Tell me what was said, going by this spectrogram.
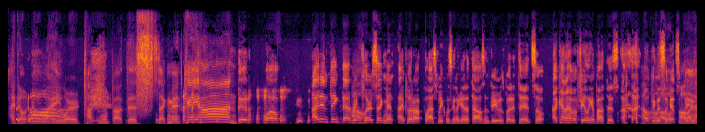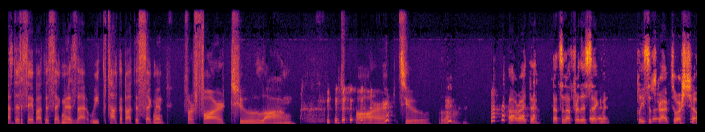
I don't know why ah. we're talking about this segment. Kahan! Dude, well, I didn't think that Ric I'll- Flair segment I put up last week was going to get a thousand views, but it did. So I kind of have a feeling about this. I'm Hoping this will get some views. all I have to say about this segment is that we talked about this segment for far too long. far too long. All right, then. That's enough for this segment. Please subscribe to our show.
